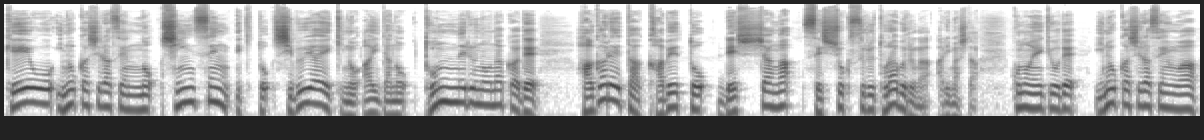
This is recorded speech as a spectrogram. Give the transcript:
京王井の頭線の新線駅と渋谷駅の間のトンネルの中で剥がれた壁と列車が接触するトラブルがありました。この影響で井の頭線は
